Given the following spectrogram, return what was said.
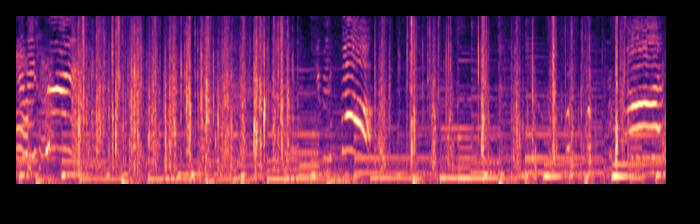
Give me three! Give me four! Five!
